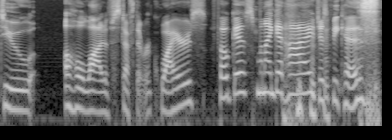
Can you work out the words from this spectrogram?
do a whole lot of stuff that requires focus when I get high, just because,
